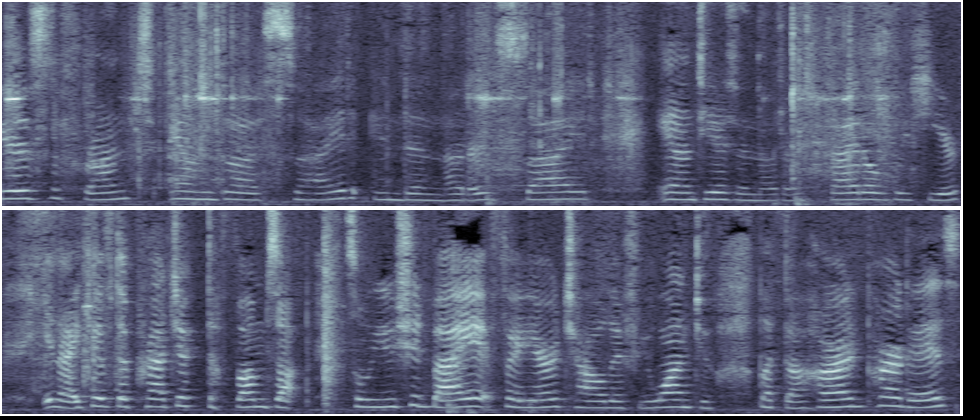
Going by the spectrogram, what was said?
Here's the front and the side and another side. And here's another side over here. And I give the project the thumbs up. So you should buy it for your child if you want to. But the hard part is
